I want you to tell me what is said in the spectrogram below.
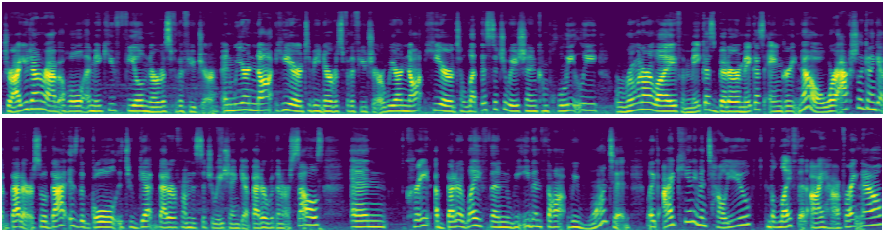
drag you down a rabbit hole and make you feel nervous for the future. And we are not here to be nervous for the future. We are not here to let this situation completely ruin our life and make us bitter make us angry. No we're actually going to get better. So that is the goal is to get better from the situation get better within ourselves and create a better life than we even thought we wanted. Like, I can't even tell you the life that I have right now.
